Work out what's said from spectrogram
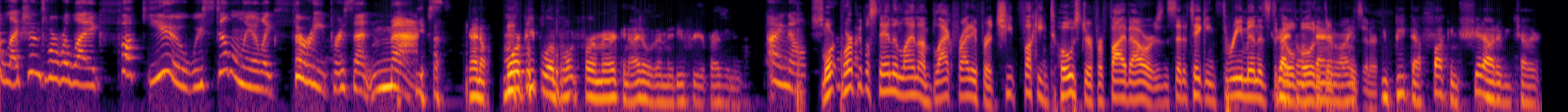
our elections where we're like, fuck you, we still only are like 30% max. Yeah, I know more people will vote for American Idol than they do for your president. I know. Shut More more people stand in line on Black Friday for a cheap fucking toaster for five hours instead of taking three minutes to You guys go vote at their in line. polling center. You beat the fucking shit out of each other.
